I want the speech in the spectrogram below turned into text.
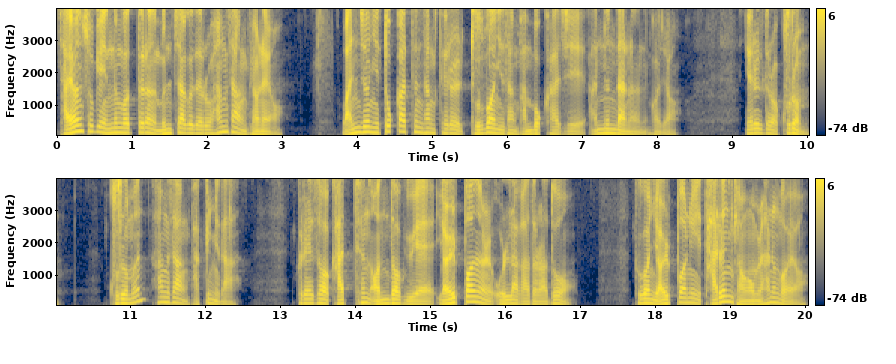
자연 속에 있는 것들은 문자 그대로 항상 변해요. 완전히 똑같은 상태를 두 번 이상 반복하지 않는다는 거죠. 예를 들어 구름. 구름은 항상 바뀝니다. 그래서 같은 언덕 위에 10번을 올라가더라도 그건 10번이 다른 경험을 하는 거예요.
